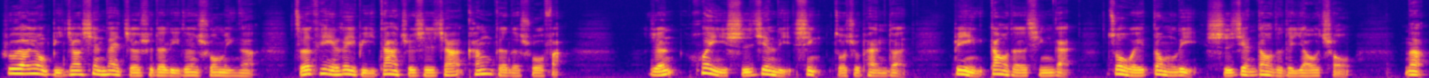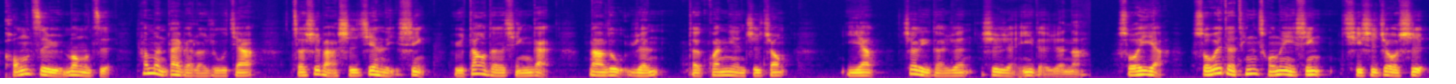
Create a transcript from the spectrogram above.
若要用比较现代哲学的理论说明啊，则可以类比大哲学家康德的说法。人会以实践理性做出判断，并以道德情感作为动力实践道德的要求。那孔子与孟子，他们代表了儒家，则是把实践理性与道德情感纳入人的观念之中。一样，这里的人是仁义的人呐。所以啊，所谓的听从内心，其实就是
